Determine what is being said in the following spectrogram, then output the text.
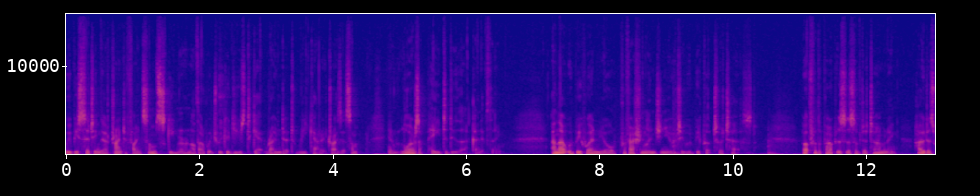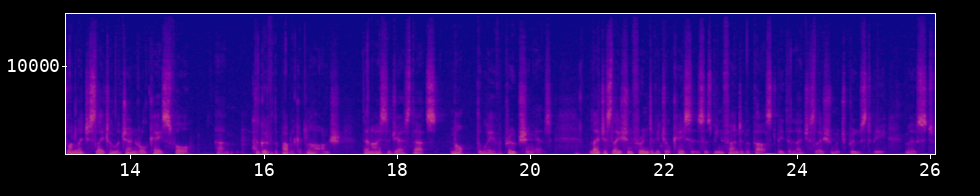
we'd be sitting there trying to find some scheme or another which we could use to get round it, recharacterize it. Some you know, lawyers are paid to do that kind of thing. And that would be when your professional ingenuity would be put to a test. But for the purposes of determining how does one legislate on the general case for um, the good of the public at large, then I suggest that's not the way of approaching it. Legislation for individual cases has been found in the past to be the legislation which proves to be most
